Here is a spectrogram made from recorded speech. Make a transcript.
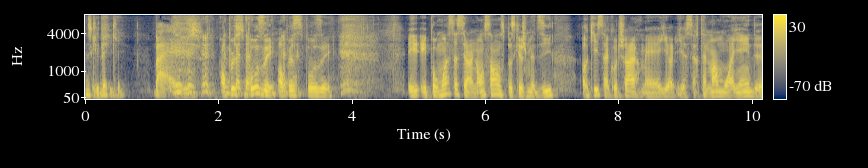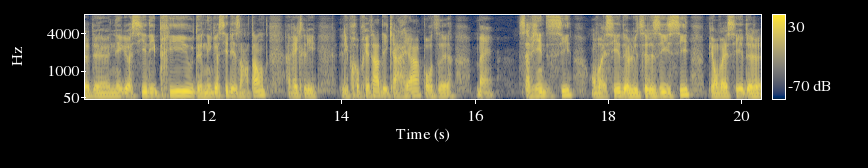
Du Québec. ben, on peut supposer. On peut supposer. Et, et pour moi, ça, c'est un non-sens, parce que je me dis, OK, ça coûte cher, mais il y, a, certainement moyen de, négocier des prix ou de négocier des ententes avec les, propriétaires des carrières pour dire, ben, ça vient d'ici, on va essayer de l'utiliser ici, puis on va essayer de,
